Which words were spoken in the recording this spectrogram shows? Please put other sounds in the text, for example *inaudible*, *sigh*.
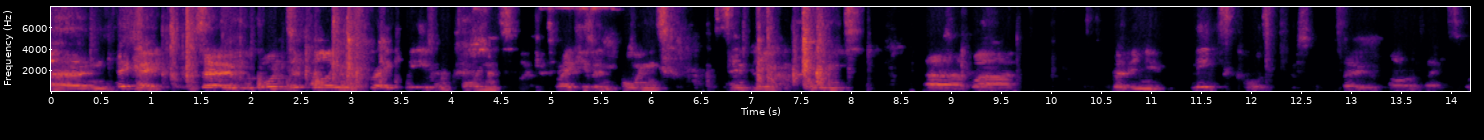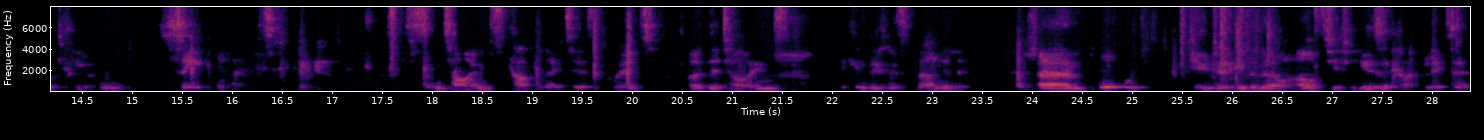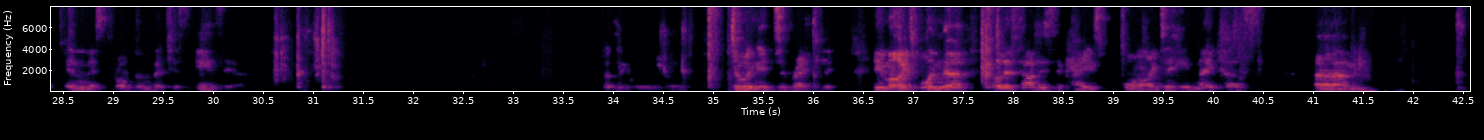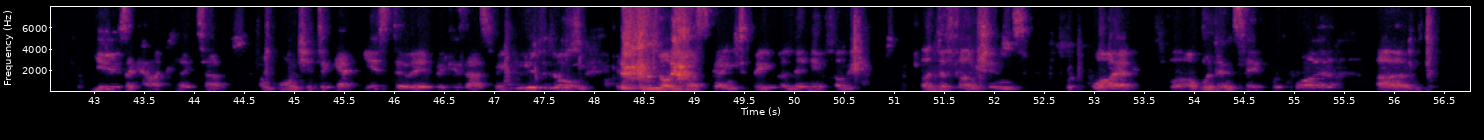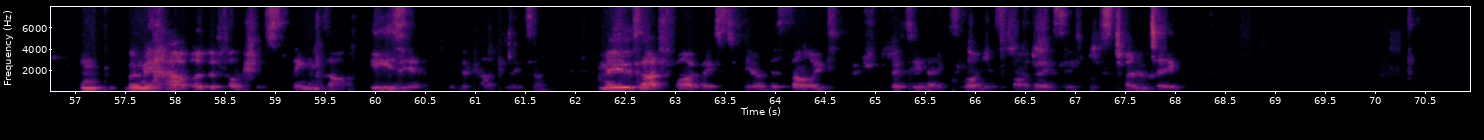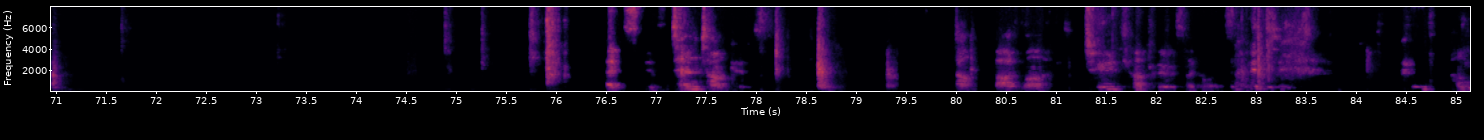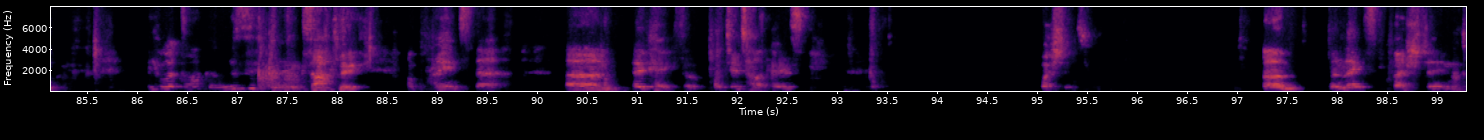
Um, okay, so we're going to find break-even point, break-even point, simply point uh, where revenue meets cost. So R of X would equal C of X. Sometimes calculators quit, other times you can do this manually. Um, what would you do, even though I asked you to use a calculator in this problem, which is easier? Doing it directly. You might wonder, well, if that is the case, why did he make us um, use a calculator? I want you to get used to it because as we move along, it's not just going to be a linear function. Other functions require, well, I wouldn't say require, um, when we have other functions, things are easier with the calculator. Move that 5x to the other side, 15x minus 5x equals 20. X is 10 tacos. Oh, bad math. Two tacos. I got excited. *laughs* Hungry. You want tacos? exactly. My brain's there. Um, okay, so two tacos. Questions? Um, the next question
